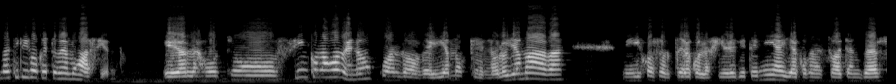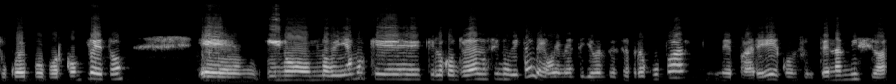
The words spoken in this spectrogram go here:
lo típico que tomemos haciendo. Eran las 8.05 más o menos, cuando veíamos que no lo llamaban, mi hijo soltero con la fiebre que tenía, ya comenzó a temblar su cuerpo por completo, eh, y no, no veíamos que, que lo controlaran los signos vitales. Obviamente yo me empecé a preocupar, me paré, consulté en la admisión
